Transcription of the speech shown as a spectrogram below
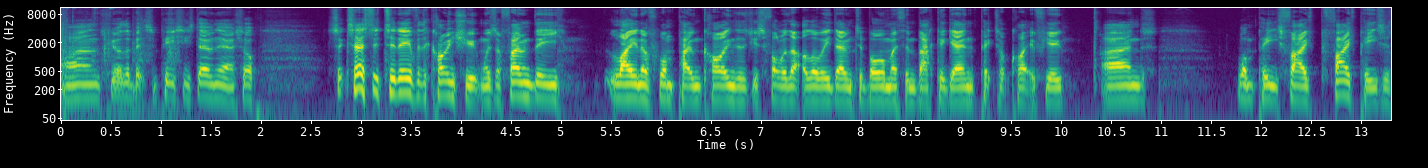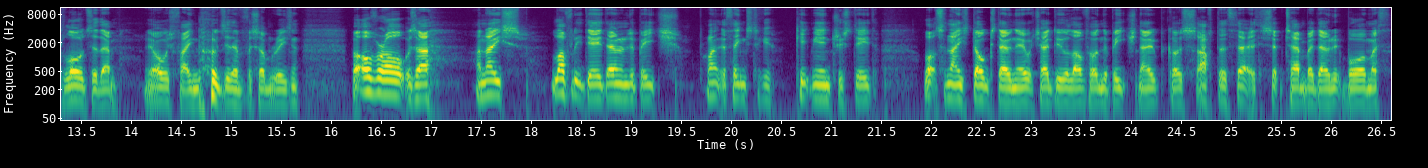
And a few other bits and pieces down there. So, success today for the coin shooting was I found the line of one pound coins. I just followed that all the way down to Bournemouth and back again. Picked up quite a few. And one piece, five five pieces, loads of them. You always find loads of them for some reason. But overall, it was a, a nice, lovely day down on the beach. Plenty of things to keep me interested lots of nice dogs down there, which I do love on the beach now because after the 30th of September down at Bournemouth,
